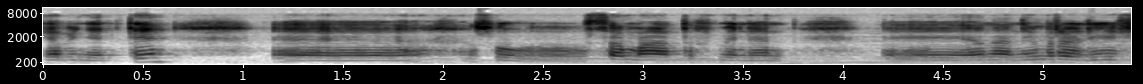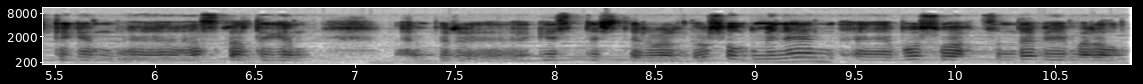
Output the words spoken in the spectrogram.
кабинетте э, ошол саматов менен э, анан өмүралиев деген э, аскар деген бир кесиптештер бар да ошол менен бош убактысында беймарал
